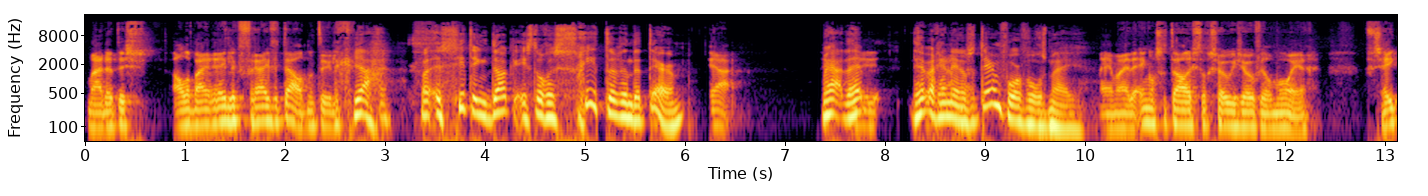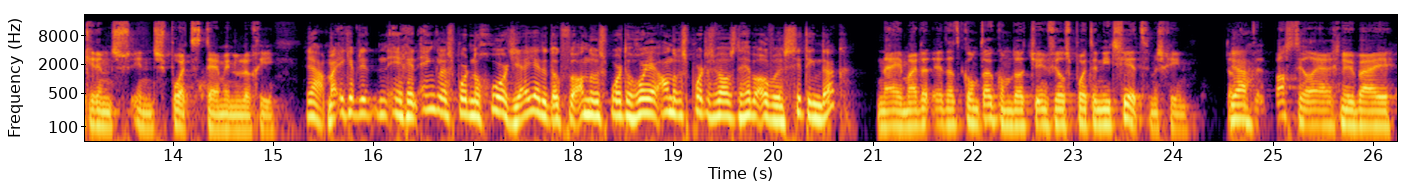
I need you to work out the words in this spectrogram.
Maar dat is allebei redelijk vrij vertaald natuurlijk. Ja, maar een sitting duck is toch een schitterende term? Ja, maar ja, daar, heb, daar hebben we geen Nederlandse term voor volgens mij. Nee, maar de Engelse taal is toch sowieso veel mooier. Zeker in, in sportterminologie. Ja, maar ik heb dit in geen enkele sport nog gehoord. Jij, jij doet ook veel andere sporten. Hoor jij andere sporters wel eens te hebben over een sitting duck? Nee, maar dat, dat komt ook omdat je in veel sporten niet zit, misschien. Dat, ja. het, past heel erg nu bij.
